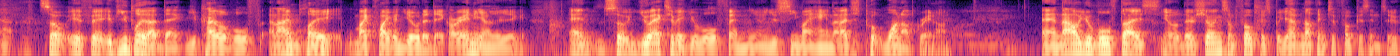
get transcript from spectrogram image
yeah, yeah. So if uh, if you play that deck, your Kylo Wolf, and Mm-hmm. I play my Qui Gon Yoda deck or any other deck, and so you activate your Wolf, and you know you see my hand, and I just put one upgrade on, and now your Wolf dice, you know, they're showing some focus, but you have nothing to focus into.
